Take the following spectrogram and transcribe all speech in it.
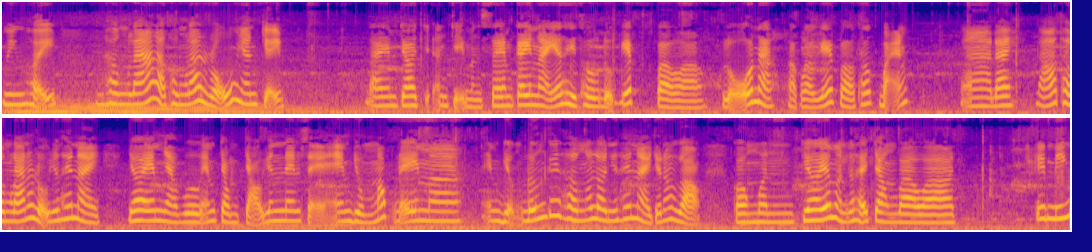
nguyên thủy. Thân lá là thân lá rũ nha anh chị. Đây, em cho anh chị mình xem. Cây này thì thường được ghép vào à, lỗ nè, hoặc là ghép vào thất bản. À đây. Đó, thân lá nó rủ như thế này. Do em nhà vườn, em trồng chậu cho nên em sẽ em dùng móc để em à, em dựng đứng cái thân nó lên như thế này cho nó gọn. Còn mình chơi á, mình có thể trồng vào à, cái miếng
